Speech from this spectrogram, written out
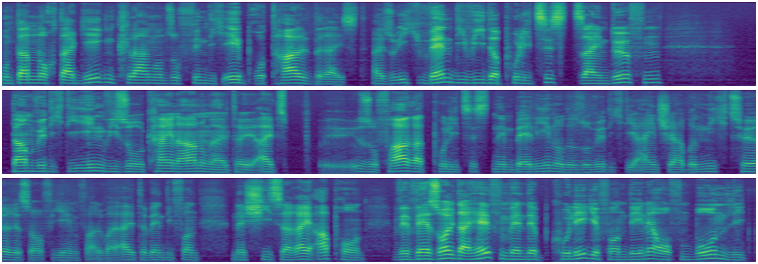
und dann noch dagegen klagen und so finde ich eh brutal dreist. Also ich, wenn die wieder Polizist sein dürfen, dann würde ich die irgendwie so, keine Ahnung, Alter, als äh, so Fahrradpolizisten in Berlin oder so würde ich die einstellen, aber nichts Höheres auf jeden Fall, weil, Alter, wenn die von einer Schießerei abhauen, wer, wer soll da helfen, wenn der Kollege von denen auf dem Boden liegt?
